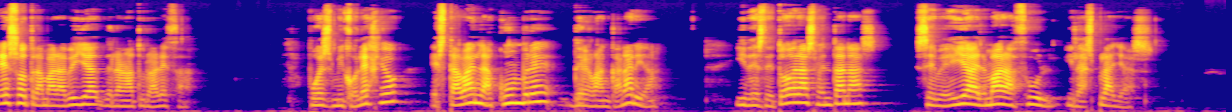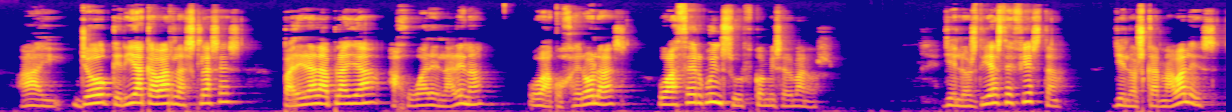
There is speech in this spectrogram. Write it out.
Es otra maravilla de la naturaleza. Pues mi colegio estaba en la cumbre de Gran Canaria y desde todas las ventanas se veía el mar azul y las playas. Ay, yo quería acabar las clases para ir a la playa a jugar en la arena, o a coger olas, o a hacer windsurf con mis hermanos. Y en los días de fiesta, y en los carnavales,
